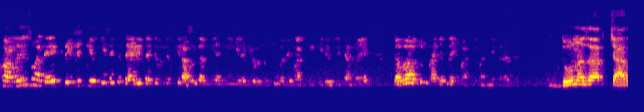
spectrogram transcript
काँग्रेसमध्ये क्रेडिट गेम घेण्याची तयारी त्याच्या म्हणतात की राहुल गांधी यांनी गेल्या निवडणुकीमध्ये मागणी केली होती. त्यामुळे दबावातून भाजपला ही मागणी मान्य करावी दोन हजार चार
